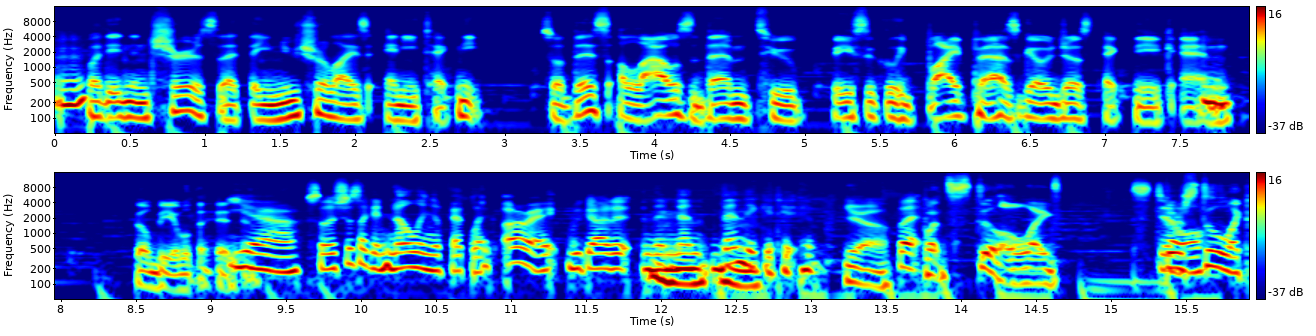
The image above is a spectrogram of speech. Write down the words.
Mm-hmm. but it ensures that they neutralize any technique. So this allows them to basically bypass Gojo's technique, and they'll be able to hit him. Mm. Yeah, so it's just like a nulling effect. Like, all right, we got it, and then then, then they could hit him. Yeah, But- but still, like Still, they're still like,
